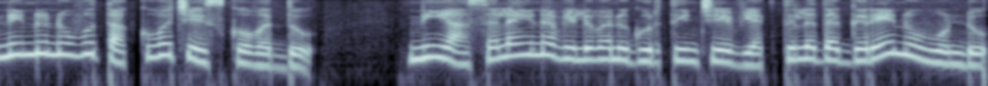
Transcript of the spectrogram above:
నిన్ను నువ్వు తక్కువ చేసుకోవద్దు. నీ అసలైన విలువను గుర్తించే వ్యక్తుల దగ్గరే నువ్వుండు.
